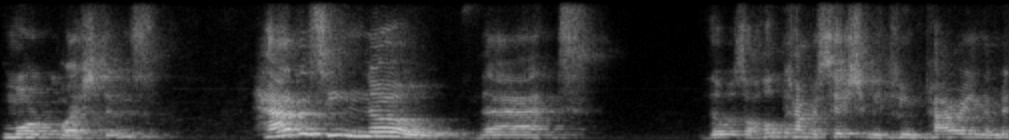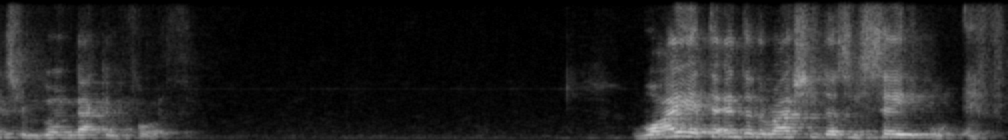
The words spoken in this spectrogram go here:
More questions. How does he know that there was a whole conversation between Pari and the Mitzvah going back and forth? Why at the end of the Rashi does he say, if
